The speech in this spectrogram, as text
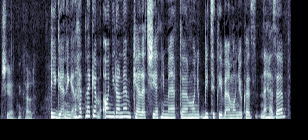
Sietni kell. Igen, igen. Hát nekem annyira nem kellett sietni, mert mondjuk biciklivel mondjuk az nehezebb,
